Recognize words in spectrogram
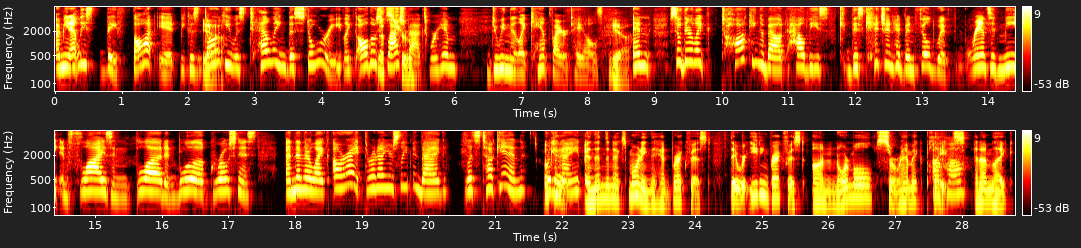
I mean, at least they thought it because Yeah. Donkey was telling the story. Like all those That's true. flashbacks were him doing the like campfire tales. Yeah. And so they're like talking about how these this kitchen had been filled with rancid meat and flies and blood and blah grossness. And then they're like, "All right, throw down your sleeping bag. Let's tuck in for the night." And then the next morning they had breakfast. They were eating breakfast on normal ceramic plates. Uh-huh. And I'm like,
